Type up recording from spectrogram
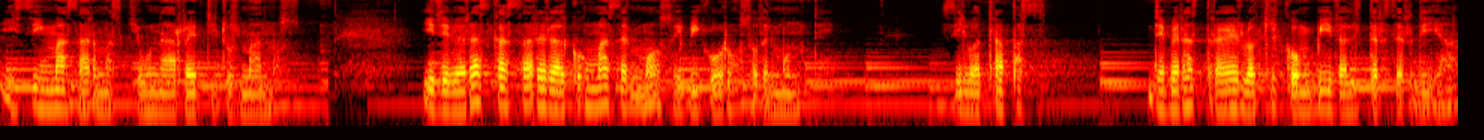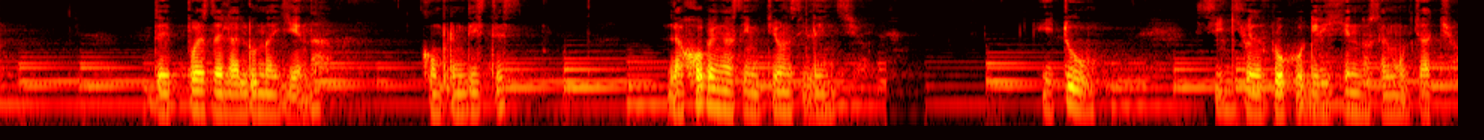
y sin más armas que una red y tus manos. Y deberás cazar el halcón más hermoso y vigoroso del monte. Si lo atrapas, deberás traerlo aquí con vida el tercer día, después de la luna llena. ¿Comprendiste? La joven asintió en silencio. ¿Y tú? siguió el brujo dirigiéndose al muchacho.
